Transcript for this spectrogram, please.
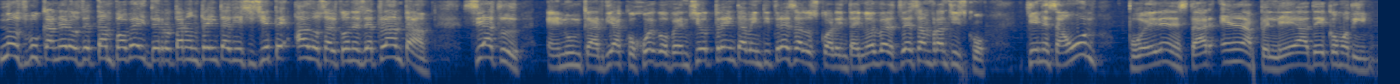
los Bucaneros de Tampa Bay, derrotaron 30 a 17 a los Halcones de Atlanta. Seattle, en un cardíaco juego, venció 30 a 23 a los 49 de San Francisco, quienes aún pueden estar en la pelea de comodín.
